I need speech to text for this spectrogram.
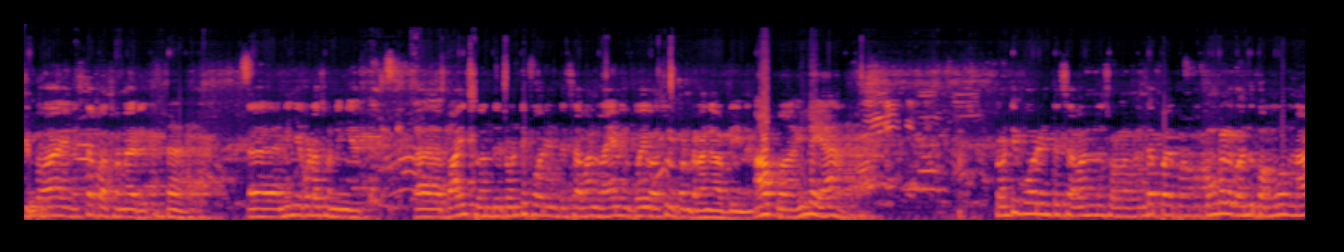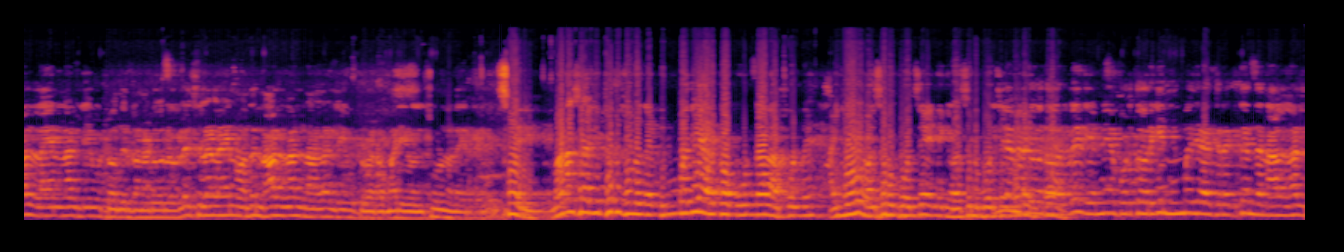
இப்போ எங்க சித்தப்பா சொன்னாரு. ஆ, அஹ், நீங்க கூட சொன்னீங்க. பாய்ஸ் வந்து டுவெண்ட்டி ஃபோர் இன்ட்டு செவன் லைனுக்கு போய் வசூல் பண்றாங்க அப்படின்னு. ஆமா இல்லையா? டுவெண்ட்டி ஃபோர் இன்ட்டு செவன் சொல்லலாம் இந்த இப்போ இப்போ பொங்கலுக்கு வந்து இப்போ மூணு நாள் லைன் நாள் லீவ் விட்டு வந்திருக்காங்க நடுவில் சில லைன் வந்து நாலு நாள் நாலு நாள் லீவ் விட்டு வர மாதிரி ஒரு சூழ்நிலை இருக்கு. சரி மனசாலி போட்டு சொல்லுங்க. நிம்மதியா இருக்கும் மூணு நாள் அப்படின்னு ஐயோ வசூல் போச்சே இன்னைக்கு வசூல் போச்சே என்னைய பொறுத்த வரைக்கும் நிம்மதியாக இருக்கிறதுக்கு இந்த நாலு நாள்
